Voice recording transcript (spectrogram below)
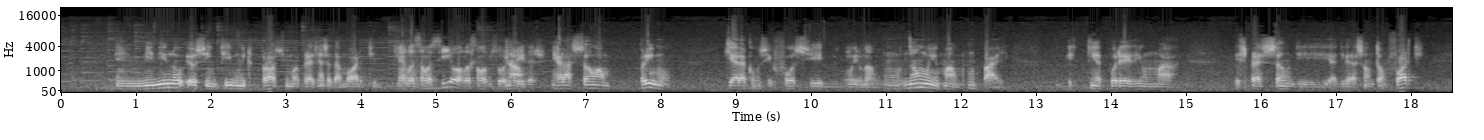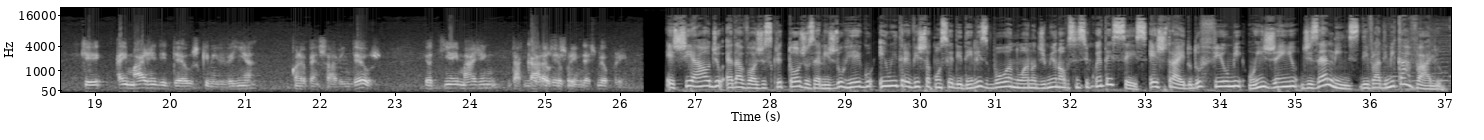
Em menino, eu senti muito próximo a presença da morte. Em relação a si ou em relação a pessoas Não, queridas? Em relação a um primo que era como se fosse. Um irmão? Um, não um irmão, um pai. E tinha por ele uma expressão de admiração tão forte que a imagem de Deus que me vinha, quando eu pensava em Deus, eu tinha a imagem da cara desse, desse meu primo. Este áudio é da voz do escritor José Lins do Rego em uma entrevista concedida em Lisboa no ano de 1956, extraído do filme O Engenho de Zé Lins, de Vladimir Carvalho.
